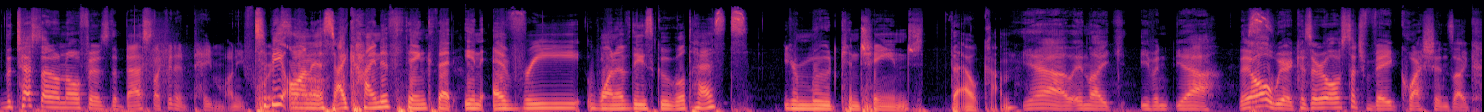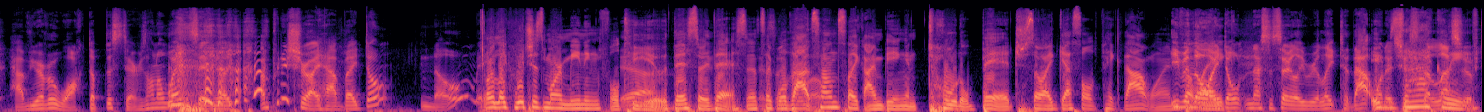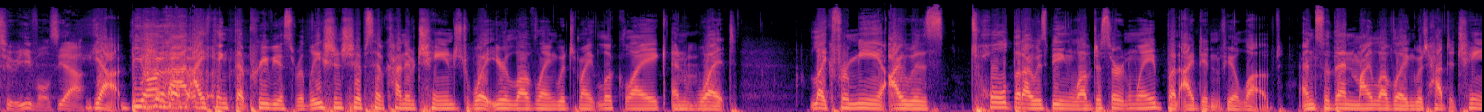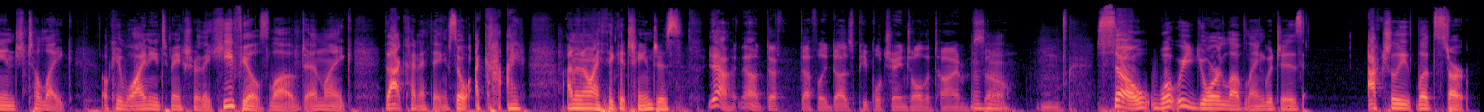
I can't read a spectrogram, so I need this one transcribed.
the test I don't know if it was the best. Like we didn't pay money for it. To be so- honest, I kind of think that in every one of these Google tests, your mood can change the outcome. Yeah, and like even yeah. They're all weird because they're all such vague questions. Like, have you ever walked up the stairs on a Wednesday? You're like, I'm pretty sure I have, but I don't know. Maybe. Or like which is more meaningful to Yeah. you, this or this? And it's, It's like, well, that well- sounds like I'm being a total bitch, so I guess I'll pick that one. Even But, though I don't necessarily relate to that one, it's just the lesser of two evils. Yeah. Yeah. Beyond that, I think that previous relationships have kind of changed what your love language might look like and Mm-hmm. what, like for me, I was told that I was being loved a certain way, but I didn't feel loved. And so then my love language had to change to like okay, well, I need to make sure that he feels loved and like that kind of thing. So I, I, I don't know. I think it changes. Yeah, no, def- definitely does. People change all the time. So, mm. So, what were your love languages? Actually, let's start.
